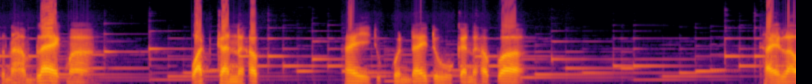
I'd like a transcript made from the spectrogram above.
สนามแรกมาวัดกันนะครับ ให้ทุกคนได้ดูกันนะครับว่า ไทยเรา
